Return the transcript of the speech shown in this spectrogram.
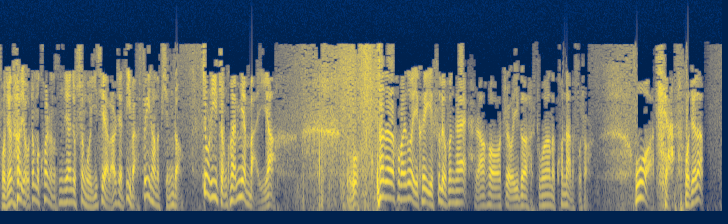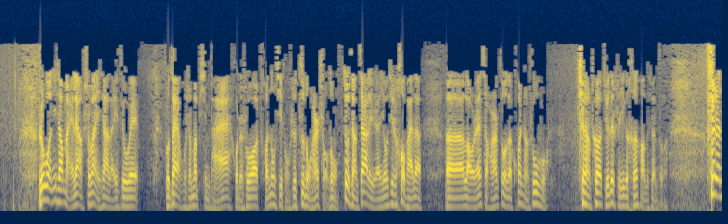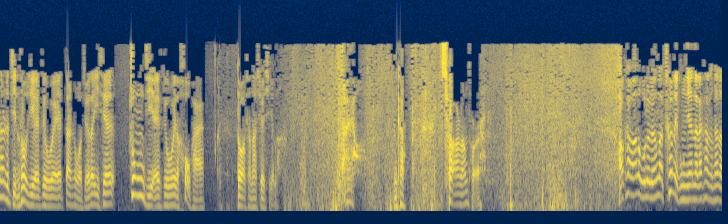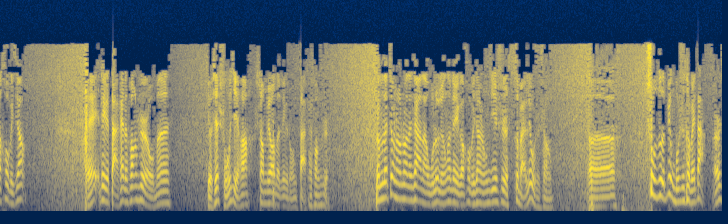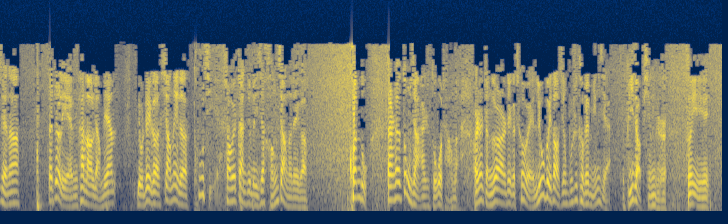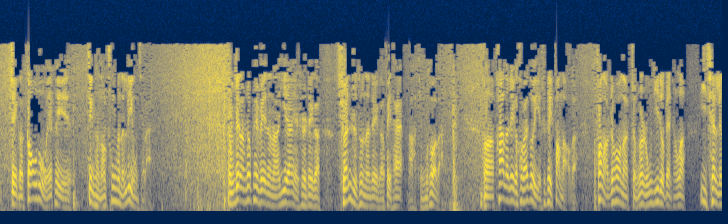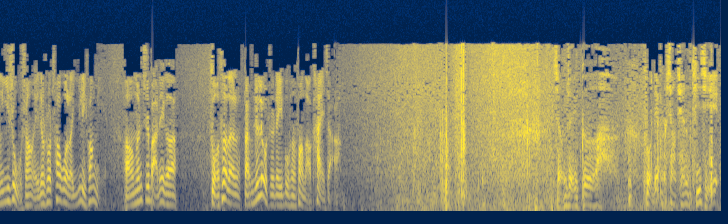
我觉得有这么宽敞的空间就胜过一切了。而且地板非常的平整，就是一整块面板一样。它的后排座椅可以四六分开，然后这有一个中央的宽大的扶手。我天！我觉得如果你想买一辆十万以下的 SUV，不在乎什么品牌或者说传动系统是自动还是手动，就想家里人，尤其是后排的。呃，老人小孩坐的宽敞舒服，这辆车绝对是一个很好的选择。虽然它是紧凑级 SUV，但是我觉得一些中级 SUV 的后排都要向它学习了。哎呦，你看，翘二郎腿儿。好看完了五六零的车内空间，再来看看它的后备箱。哎，这个打开的方式我们有些熟悉哈，商标的这种打开方式。那么在正常状态下呢，五六零的这个后备箱容积是四百六十升，呃，数字并不是特别大，而且呢，在这里你看到两边有这个向内的凸起，稍微占据了一些横向的这个宽度，但是它的纵向还是足够长的，而且整个这个车尾溜背造型不是特别明显，比较平直，所以这个高度也可以尽可能充分的利用起来。那么这辆车配备的呢，依然也是这个全尺寸的这个备胎啊，挺不错的。呃，它的这个后排座椅是可以放倒的，放倒之后呢，整个容积就变成了一千零一十五升，也就是说超过了一立方米。啊，我们只把这个左侧的百分之六十这一部分放倒看一下啊。将这个坐垫向前提起，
